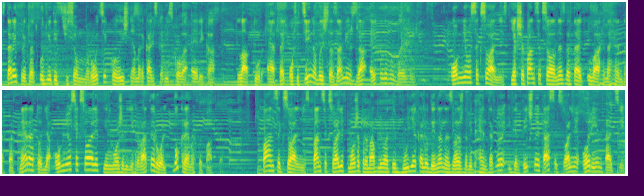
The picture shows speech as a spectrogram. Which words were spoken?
Старий приклад у 2007 році колишня американська військова Еріка Латур Ефек офіційно вийшла заміж за Ейфелеву вежу. Омніосексуальність. Якщо пансексуали не звертають уваги на гендер партнера, то для омніосексуалів він може відігравати роль в окремих випадках. Пансексуальність. Пансексуалів може приваблювати будь-яка людина незалежно від гендерної, ідентичної та сексуальної орієнтації.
